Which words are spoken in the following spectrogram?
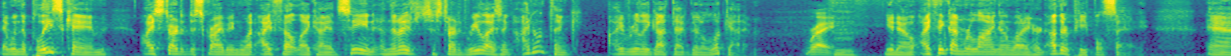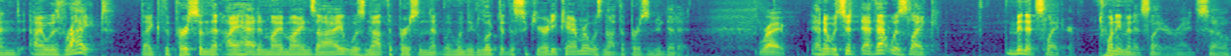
and when the police came i started describing what i felt like i had seen and then i just started realizing i don't think i really got that good a look at him Right. you know, I think I'm relying on what I heard other people say. And I was right. Like the person that I had in my mind's eye was not the person that when, when they looked at the security camera was not the person who did it. Right. And it was just that was like minutes later, 20 minutes later, right? So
